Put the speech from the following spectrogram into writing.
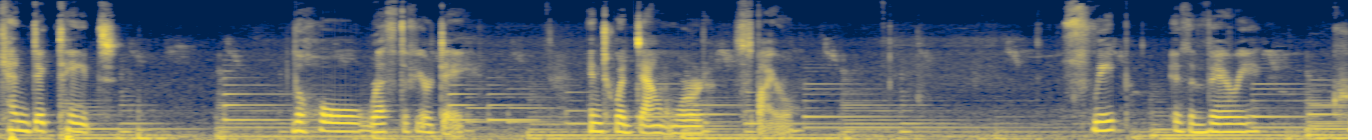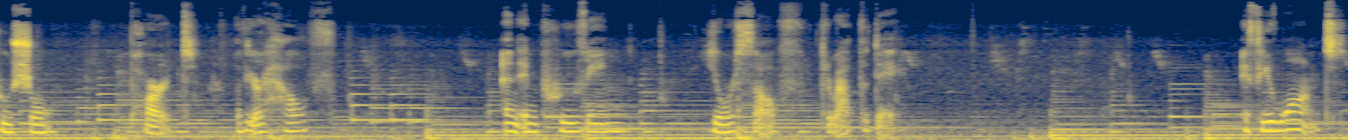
can dictate the whole rest of your day into a downward spiral. Sleep is a very crucial part of your health and improving yourself throughout the day. If you want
